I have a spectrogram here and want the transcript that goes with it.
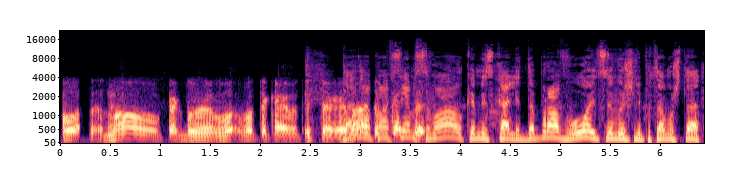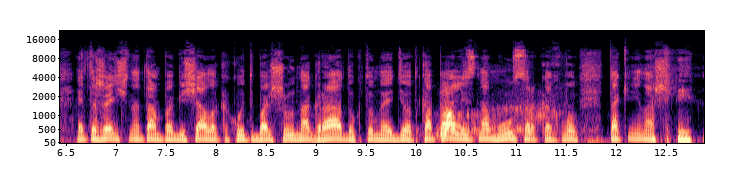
Вот, но, как бы, вот такая вот история. Да-да, по всем свалкам искали, добровольцы вышли, потому что эта женщина там пообещала какую-то большую награду, кто найдет, копались на мусорках, так и не нашли.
